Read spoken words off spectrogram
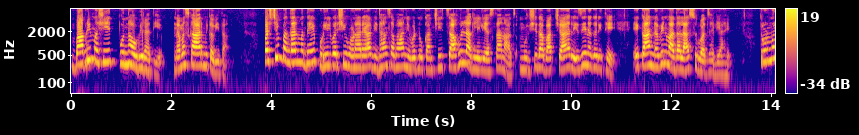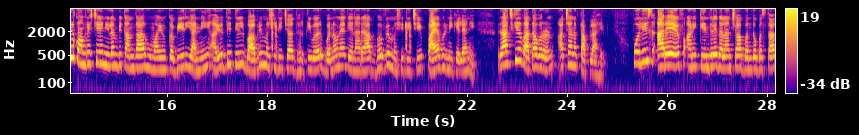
बाबरी मशीद पुन्हा उभी राहतीये. नमस्कार मी कविता. पश्चिम बंगालमध्ये पुढील वर्षी होणाऱ्या विधानसभा निवडणुकांची चाहूल लागलेली असतानाच मुर्शिदाबादच्या रेझीनगर इथे एका नवीन वादाला सुरुवात झाली आहे. तृणमूल काँग्रेसचे निलंबित आमदार हुमायून कबीर यांनी अयोध्येतील बाबरी मशिदीच्या धर्तीवर बनवण्यात येणाऱ्या भव्य मशिदीची पायाभरणी केल्याने राजकीय वातावरण अचानक तापलं आहे. पोलीस आर एफ आणि केंद्रीय दलांच्या बंदोबस्तात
